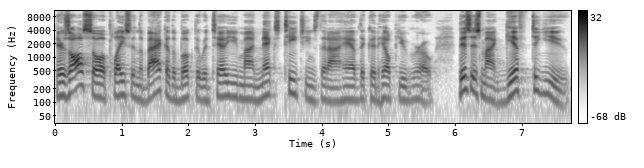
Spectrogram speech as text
There's also a place in the back of the book that would tell you my next teachings that I have that could help you grow. This is my gift to you.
